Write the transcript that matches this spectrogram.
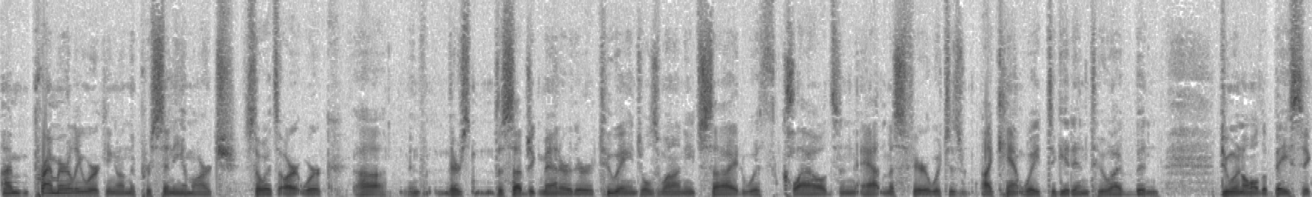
I'm primarily working on the proscenium arch. So it's artwork. Uh, and there's the subject matter. There are two angels, one on each side, with clouds and atmosphere, which is I can't wait to get into. I've been doing all the basic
